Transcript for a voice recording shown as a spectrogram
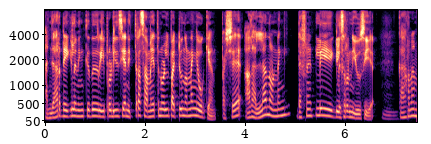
അഞ്ചാറ് ടേക്കിൽ നിങ്ങൾക്ക് ഇത് റീപ്രൊഡ്യൂസ് ചെയ്യാൻ ഇത്ര സമയത്തിനുള്ളിൽ പറ്റുമെന്നുണ്ടെങ്കിൽ ഓക്കെയാണ് പക്ഷേ അതല്ല എന്നുണ്ടെങ്കിൽ ഡെഫിനറ്റ്ലി ഗ്ലിസറിൻ യൂസ് ചെയ്യുക കാരണം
